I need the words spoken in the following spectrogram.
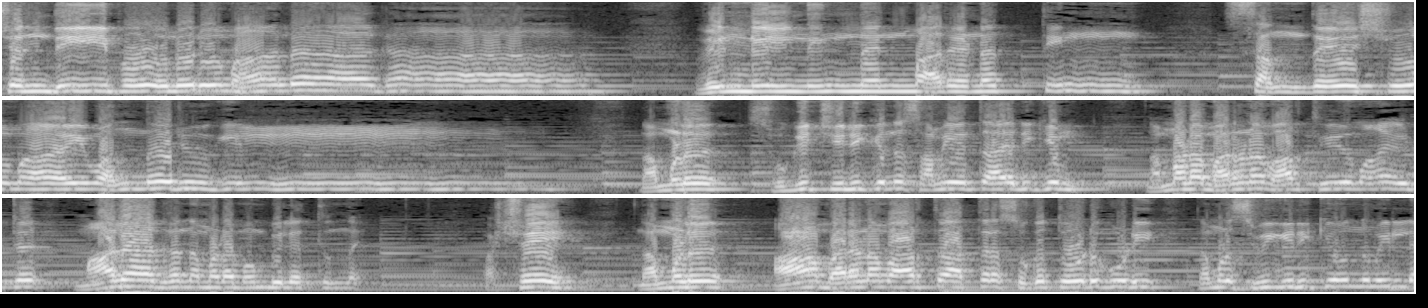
ചെന്തി പോലൊരു മാലാക വിണ്ണിൽ നിന്നൻ മരണത്തിൻ സന്ദേശവുമായി വന്നരുകിൽ നമ്മൾ സുഖിച്ചിരിക്കുന്ന സമയത്തായിരിക്കും നമ്മുടെ മരണവാർത്തയുമായിട്ട് മാലാഖ നമ്മുടെ മുമ്പിൽ എത്തുന്നത് പക്ഷേ നമ്മൾ ആ മരണവാർത്ത അത്ര സുഖത്തോടു കൂടി നമ്മൾ സ്വീകരിക്കുകയൊന്നുമില്ല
